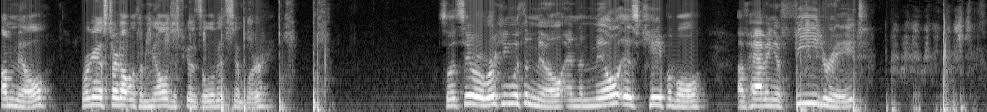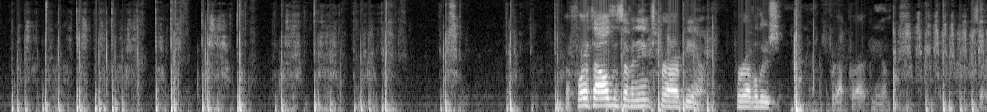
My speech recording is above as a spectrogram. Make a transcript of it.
a mill. We're going to start out with a mill just because it's a little bit simpler. So let's say we're working with a mill and the mill is capable of having a feed rate four thousandths of an inch per RPM, per revolution. Per RPM. Sorry.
